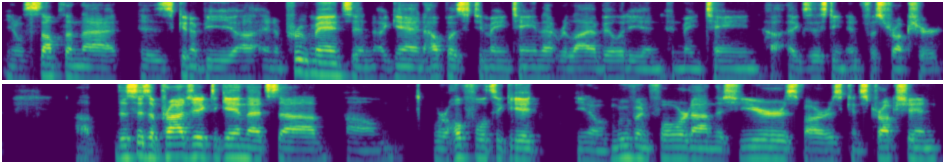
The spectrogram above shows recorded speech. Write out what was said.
you know, something that is going to be uh, an improvement and again help us to maintain that reliability and, and maintain uh, existing infrastructure. Uh, this is a project again that's uh, um, we're hopeful to get you know moving forward on this year as far as construction.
